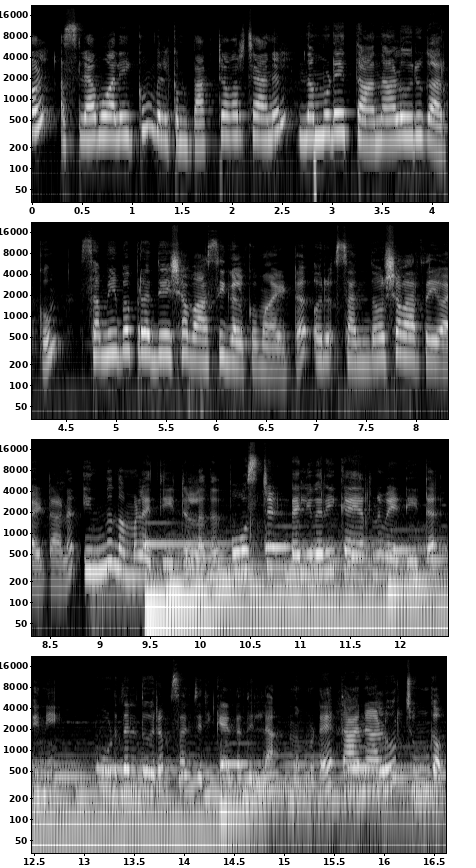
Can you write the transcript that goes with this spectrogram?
ഓൾ അസ്സാം വലൈക്കും welcome back to our channel നമ്മുടെ താനാളൂരുകാർക്കും സമീപ പ്രദേശവാസികൾക്കുമായിട്ട് ഒരു സന്തോഷ വാർത്തയുമായിട്ടാണ് ഇന്ന് നമ്മൾ എത്തിയിട്ടുള്ളത്. പോസ്റ്റ് ഡെലിവറി കെയറിന് വേണ്ടിയിട്ട് ഇനി കൂടുതൽ ദൂരം സഞ്ചരിക്കേണ്ടതില്ല. നമ്മുടെ താനാളൂർ ചുങ്കം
